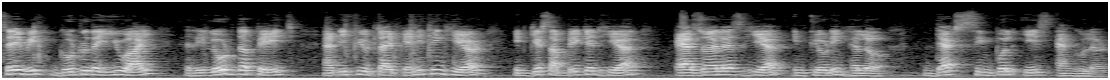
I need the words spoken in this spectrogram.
Save it, go to the UI, reload the page and if you type anything here, it gets updated here as well as here including hello that simple is angular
